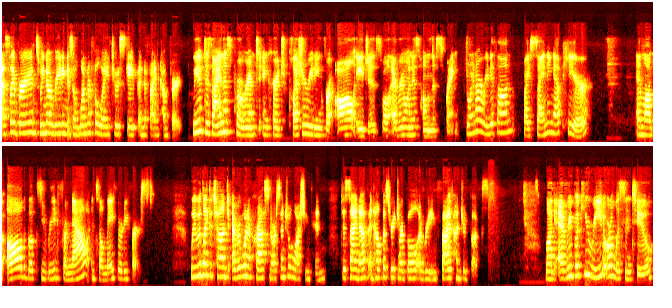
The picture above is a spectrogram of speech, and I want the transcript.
As librarians, we know reading is a wonderful way to escape and to find comfort. We have designed this program to encourage pleasure reading for all ages while everyone is home this spring. Join our readathon by signing up here and log all the books you read from now until May 31st. We would like to challenge everyone across North Central Washington to sign up and help us reach our goal of reading 500 books. Log every book you read or listen to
